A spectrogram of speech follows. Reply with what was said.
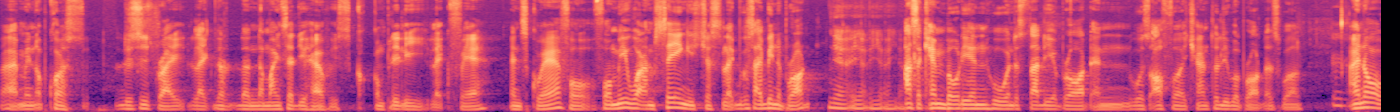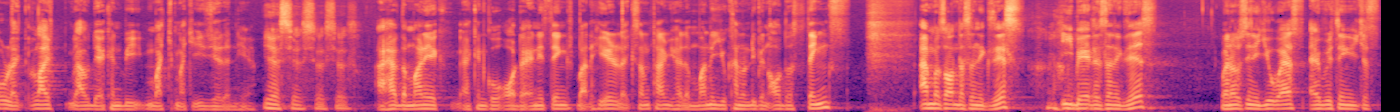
I mean, of course, this is right. Like the, the, the mindset you have is completely like fair and square. For for me, what I'm saying is just like because I've been abroad Yeah, yeah, yeah, yeah. as a Cambodian who went to study abroad and was offered a chance to live abroad as well. Mm. I know like life out there can be much much easier than here. Yes, yes, yes, yes. I have the money, I can go order anything, but here like sometimes you have the money, you cannot even order things. Amazon doesn't exist, eBay doesn't exist. When I was in the US, everything is just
